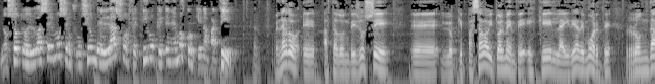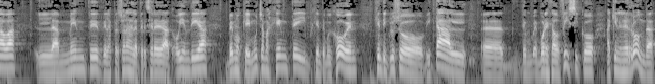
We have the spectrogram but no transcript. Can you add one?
nosotros lo hacemos en función del lazo afectivo que tenemos con quien a partir. Bernardo, eh, hasta donde yo sé, eh, lo que pasaba habitualmente es que la idea de muerte rondaba la mente de las personas de la tercera edad. Hoy en día vemos que hay mucha más gente y gente muy joven, gente incluso vital, eh, en buen estado físico, a quienes le ronda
